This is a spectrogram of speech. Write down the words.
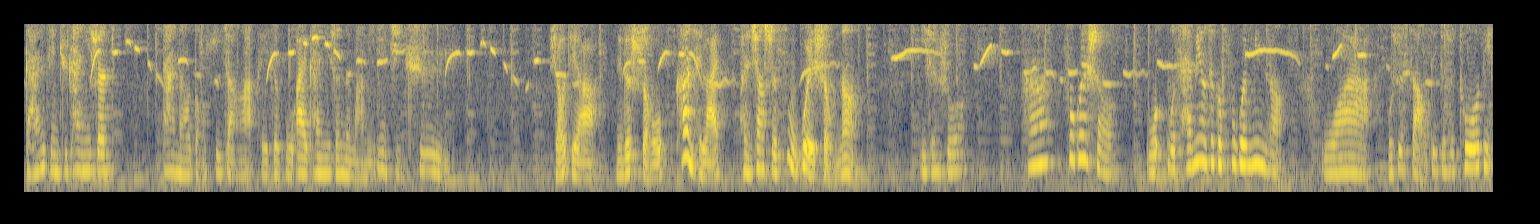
赶紧去看医生。大脑董事长啊，陪着不爱看医生的妈咪一起去。小姐啊，你的手看起来很像是富贵手呢。医生说：“啊，富贵手，我我才没有这个富贵命呢！我啊，不是扫地就是拖地，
